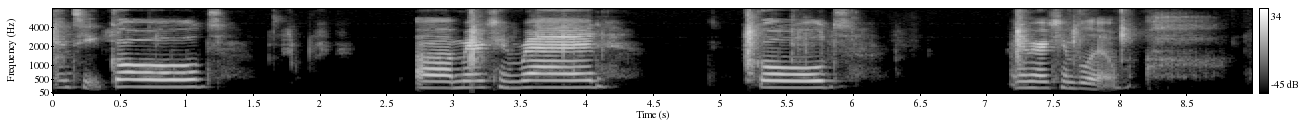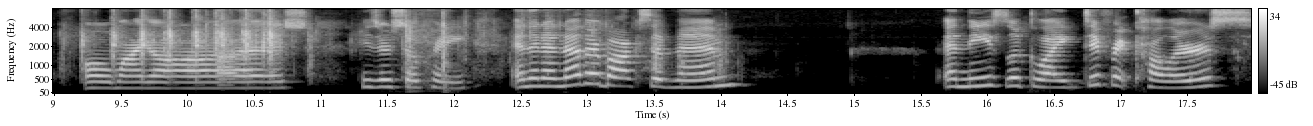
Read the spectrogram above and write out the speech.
antique gold, uh, American red, gold, and American blue. Oh my gosh. These are so pretty. And then another box of them. And these look like different colors.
